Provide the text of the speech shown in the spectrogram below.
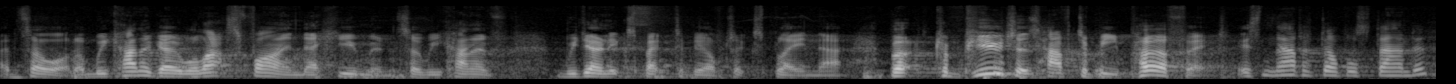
and so on. And we kind of go, well, that's fine, they're human, so we kind of, we don't expect to be able to explain that. But computers have to be perfect. Isn't that a double standard?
